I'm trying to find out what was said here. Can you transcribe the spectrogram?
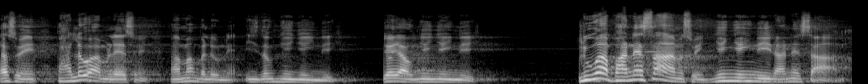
ဒါဆိုရင်ဘာလုပ်ရမလဲဆိုရင်ဘာမှမလုပ်နဲ့အရင်ဆုံးငြိမ်ငြိမ်နေပြောရအောင်ငြိမ်ငြိမ်နေလူကဘာနဲ့စရမဆိုရင်ငြိမ်ငြိမ်နေတာနဲ့စရမှာ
